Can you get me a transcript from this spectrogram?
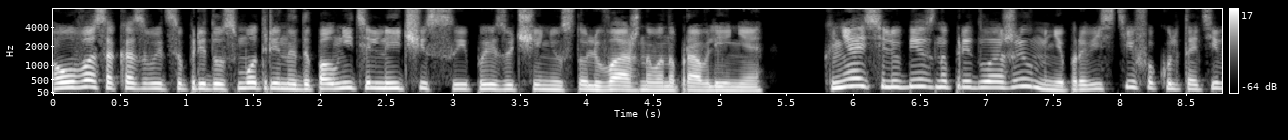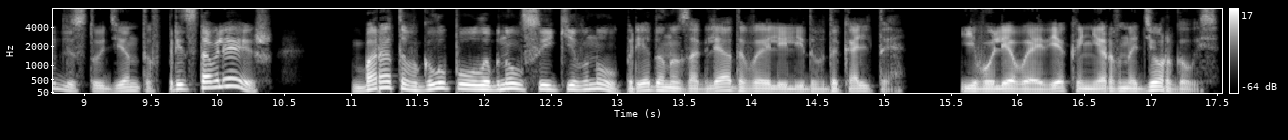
А у вас, оказывается, предусмотрены дополнительные часы по изучению столь важного направления. Князь любезно предложил мне провести факультатив для студентов. Представляешь? Баратов глупо улыбнулся и кивнул, преданно заглядывая Лилит в декольте. Его левое веко нервно дергалось.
